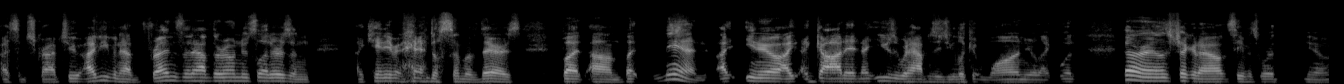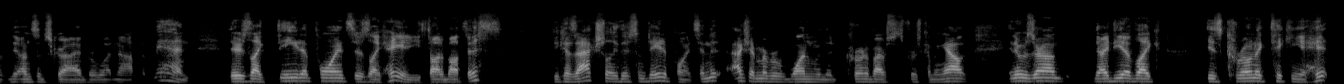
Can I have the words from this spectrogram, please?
I subscribe to. I've even had friends that have their own newsletters and I can't even handle some of theirs. But um, but man, I you know I, I got it. And I, usually what happens is you look at one, you're like, what? All right, let's check it out, see if it's worth you know the unsubscribe or whatnot. But man, there's like data points. There's like, hey, you thought about this? because actually there's some data points. And actually, I remember one when the coronavirus was first coming out, and it was around the idea of like, is Corona taking a hit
